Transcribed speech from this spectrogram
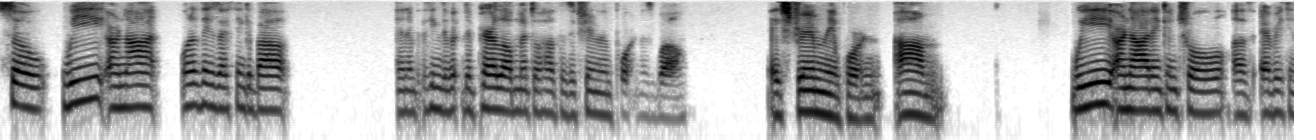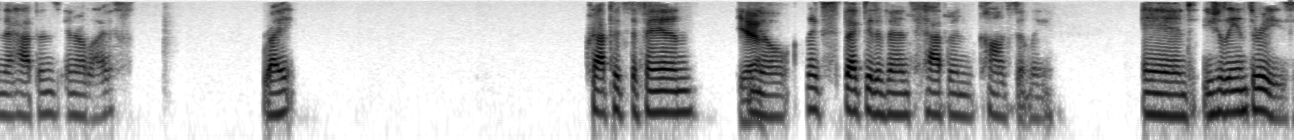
so we are not one of the things i think about and i think the, the parallel mental health is extremely important as well extremely important. Um, we are not in control of everything that happens in our life, right? Crap hits the fan. Yeah. You know, unexpected events happen constantly and usually in threes.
